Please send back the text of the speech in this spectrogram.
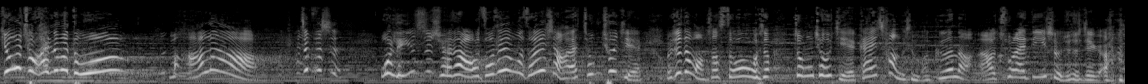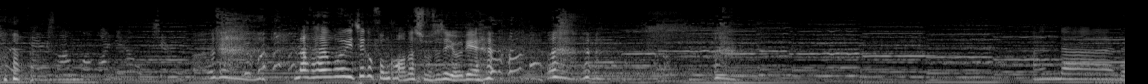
要求还那么多，麻了，这不是。我临时学的，我昨天我昨天想，哎，中秋节，我就在网上搜，我说中秋节该唱什么歌呢？然后出来第一首就是这个。刷光光也让我们陷入那他为这个疯狂的属实是有点。安哒哒，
